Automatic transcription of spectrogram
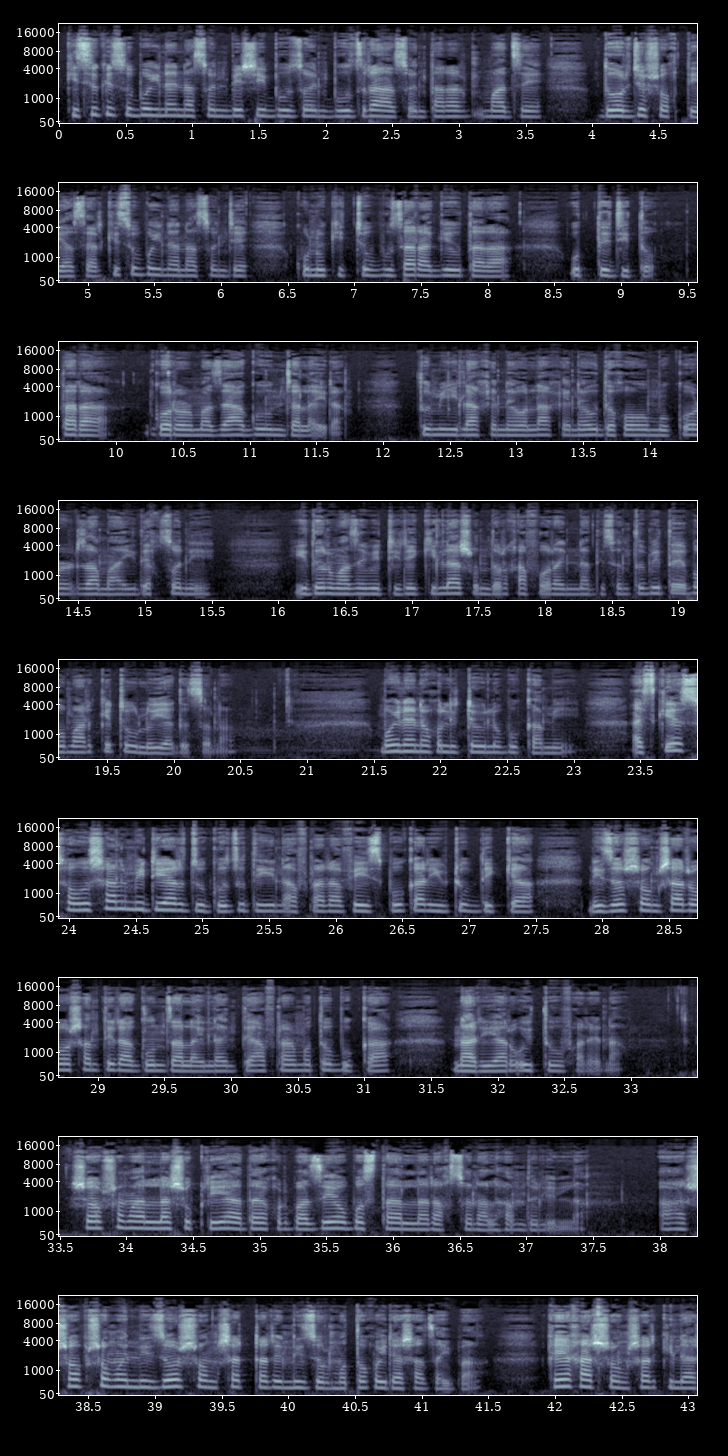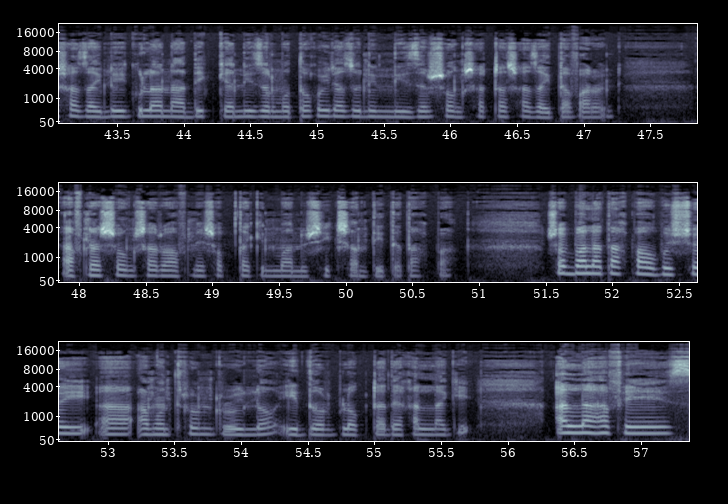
কিছু কিছু বইনাই নাচন বেশি বুঝইন বুজরা আছেন তারার মাঝে ধৈর্য শক্তি আছে। আর কিছু বইনা নাচন যে কোনো কিছু বুঝার আগেও তারা উত্তেজিত, তারা গরর মাঝে আগুন জ্বালাইরা। তুমি ইলা খেনে ওলা খেনেও দেখো অমুকর জামাই দেখছ নি? ঈদের মাঝে বেটিরে কিলা সুন্দর কাপড় আইনা দিছন, তুমি তো এবার মার্কেটেও লইয়া গেছো না। মইনাই নকল এটা হইল বুকামি আজকে সোশ্যাল মিডিয়ার যুগ যদি আপনারা ফেসবুক আর ইউটিউব দেখা নিজের সংসার ও শান্তির আগুন জ্বালাইলেন তে আপনার মতো বুকা নারী আর ওইতেও পারে না। সব সময় আল্লাহ শুক্রিয়া আদায় করবা যে অবস্থা আল্লাহ রাখছেন আলহামদুলিল্লাহ। আর সব সময় নিজের সংসারটারে নিজের মতো কইরা সাজাইবা। কে কার সংসার কিলা সাজাইলো এগুলা না দেখিয়া নিজের মতো কইরা যদি নিজের সংসারটা সাজাইতে পারেন আপনার সংসারও আপনি সপ্তাহকিন মানসিক শান্তিতে থাকবা। সব ভালো থাকবা অবশ্যই আমন্ত্রণ রইল ঈদর ব্লগটা দেখার লাগি। আল্লাহ হাফেজ।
